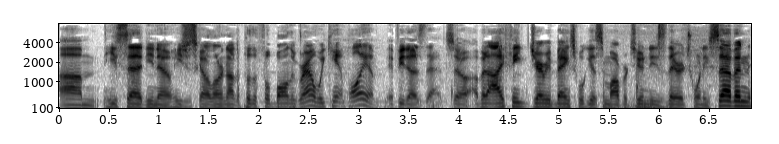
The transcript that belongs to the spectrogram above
Um, he said, you know, he's just got to learn not to put the football on the ground. We can't play him if he does that. So, but I think Jeremy Banks will get some opportunities there at 27.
